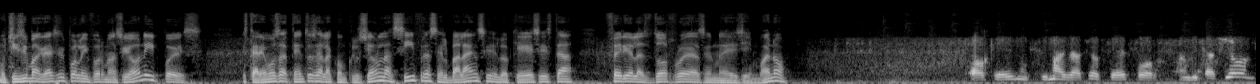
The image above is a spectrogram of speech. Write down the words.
muchísimas gracias por la información y pues Estaremos atentos a la conclusión, las cifras, el balance de lo que es esta Feria de las Dos Ruedas en Medellín. Bueno. Ok, muchísimas gracias a ustedes por la invitación,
